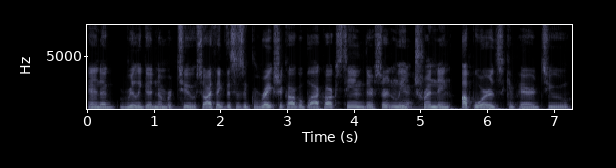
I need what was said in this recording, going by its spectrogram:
and a really good number two. So I think this is a great Chicago Blackhawks team. They're certainly Yeah. trending upwards compared to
